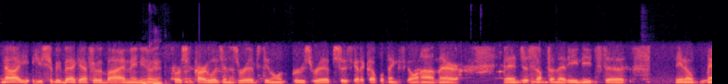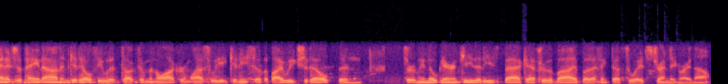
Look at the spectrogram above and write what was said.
No, he, he should be back after the bye. I mean, you know, okay. of course, some cartilage in his ribs, dealing with bruised ribs, so he's got a couple things going on there, and just something that he needs to, you know, manage the pain on and get healthy with. Talked to him in the locker room last week, and he said the bye week should help, and certainly no guarantee that he's back after the bye, but I think that's the way it's trending right now.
